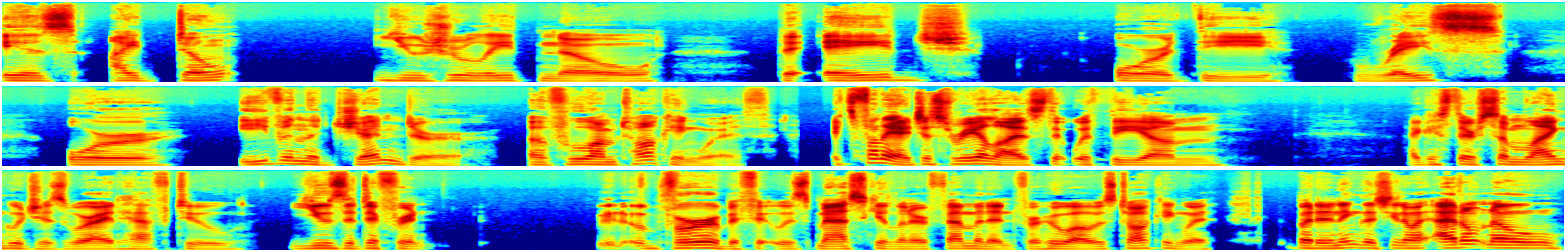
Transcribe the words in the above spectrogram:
is I don't usually know the age or the race or even the gender of who I'm talking with. It's funny, I just realized that with the um I guess there's some languages where I'd have to use a different verb if it was masculine or feminine for who I was talking with. But in English, you know, I, I don't know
